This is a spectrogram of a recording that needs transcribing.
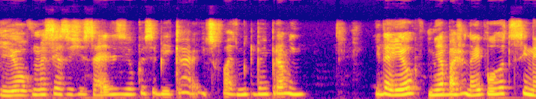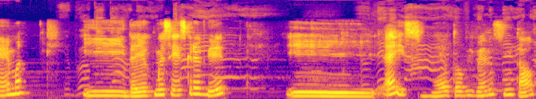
E eu comecei a assistir séries e eu percebi, cara, isso faz muito bem para mim. E daí eu me apaixonei por cinema e daí eu comecei a escrever. E é isso, né? Eu tô vivendo assim e tal.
